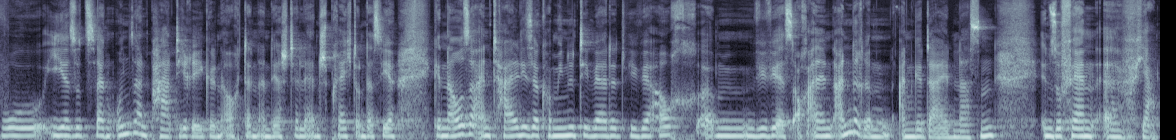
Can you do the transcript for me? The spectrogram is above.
wo ihr sozusagen unseren Partyregeln auch dann an der Stelle entsprecht und dass ihr genauso ein Teil dieser Community werdet, wie wir auch, ähm, wie wir es auch allen anderen angedeihen lassen. Insofern, äh, ja,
